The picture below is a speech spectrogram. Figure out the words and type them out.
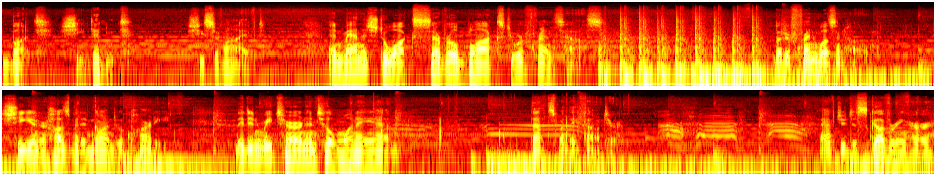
But she didn't. She survived and managed to walk several blocks to her friend's house. But her friend wasn't home. She and her husband had gone to a party. They didn't return until 1 a.m. That's when they found her. After discovering her,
